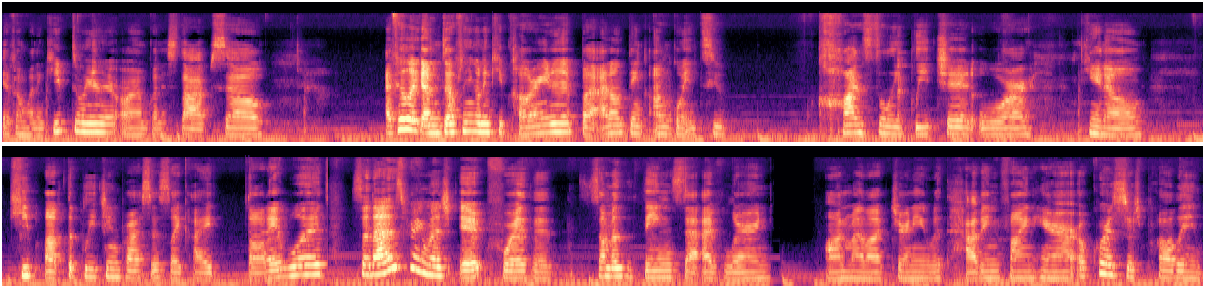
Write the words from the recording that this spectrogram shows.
if I'm going to keep doing it or I'm going to stop. So I feel like I'm definitely going to keep coloring it, but I don't think I'm going to constantly bleach it or, you know, keep up the bleaching process like I thought I would. So that is pretty much it for the some of the things that I've learned on my lock journey with having fine hair. Of course, there's probably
